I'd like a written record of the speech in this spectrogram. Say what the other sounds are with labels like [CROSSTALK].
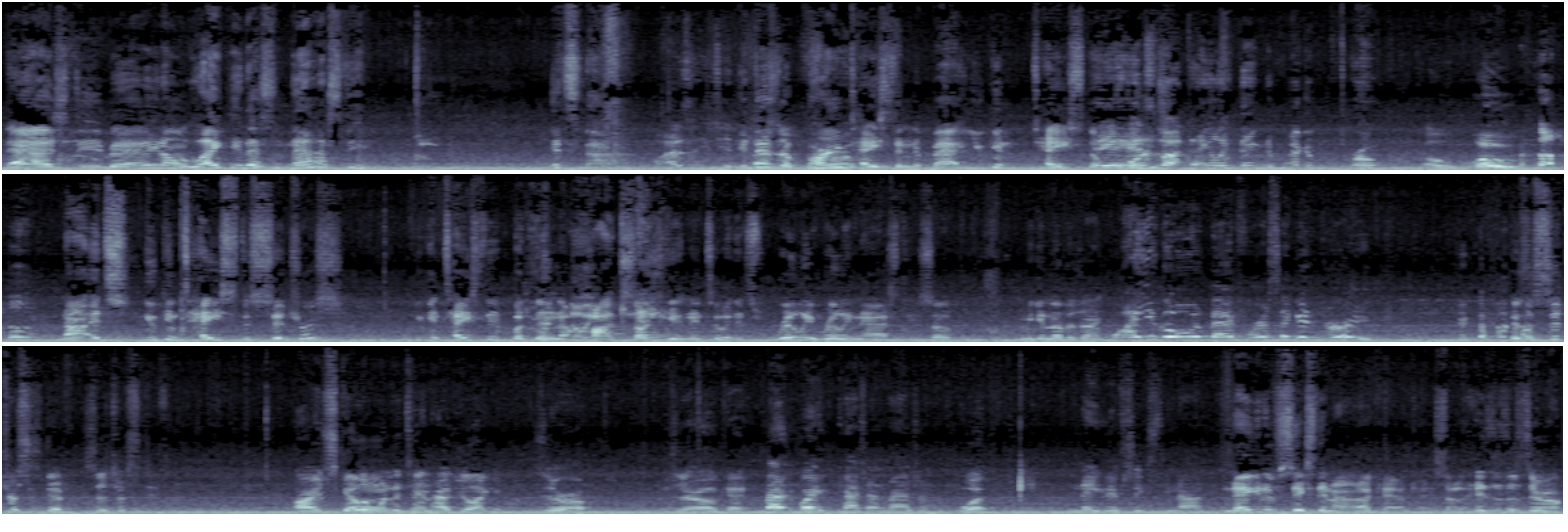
Nasty, man. You don't like it? That's nasty. It's Why does it shit it does a burn taste in the back. You can taste the It hits orange. that dangling thing in the back of the throat. Oh, whoa. [LAUGHS] nah, it's you can taste the citrus. You can taste it, but then the [LAUGHS] No, hot starts getting into it. It's really, really nasty. So let me get another drink. Why are you going back for a second drink? [LAUGHS] Because the citrus is different. Citrus is different. All right, scale of one to ten. How'd you like it? Zero. Zero. Okay. Ma- wait, catch as manager. What? Negative 69. Negative 69. Okay, okay. So his is a zero.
